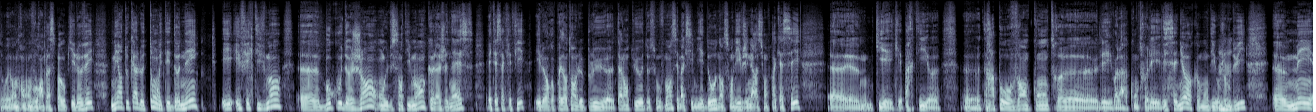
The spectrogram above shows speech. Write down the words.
on ne vous remplace pas au pied levé. Mais en tout cas, le ton était donné et effectivement, euh, beaucoup de gens ont eu le sentiment que la jeunesse était sacrifiée. Et le représentant le plus euh, talentueux de ce mouvement, c'est Maxime Liedot dans son livre Génération fracassée. Euh, qui est qui est parti euh, euh, drapeau au vent contre les voilà contre les, les seniors comme on dit mhm. aujourd'hui. mais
